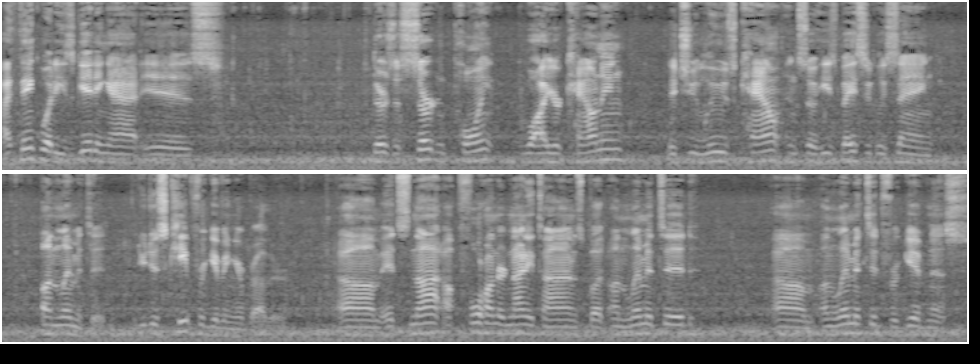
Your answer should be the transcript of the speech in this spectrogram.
I think what he's getting at is there's a certain point while you're counting that you lose count, and so he's basically saying unlimited. You just keep forgiving your brother. Um, it's not 490 times, but unlimited, um, unlimited forgiveness.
